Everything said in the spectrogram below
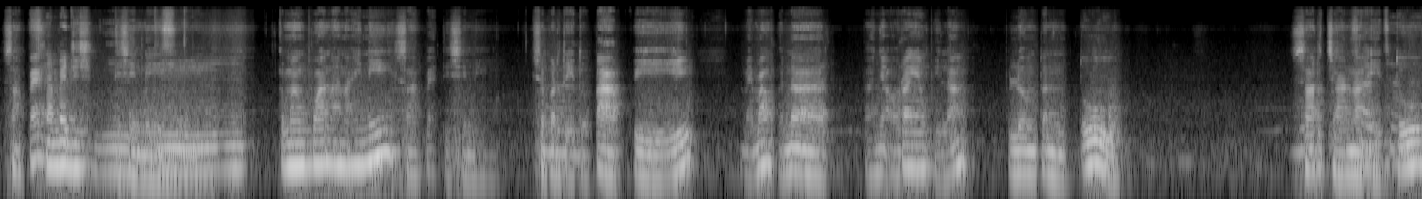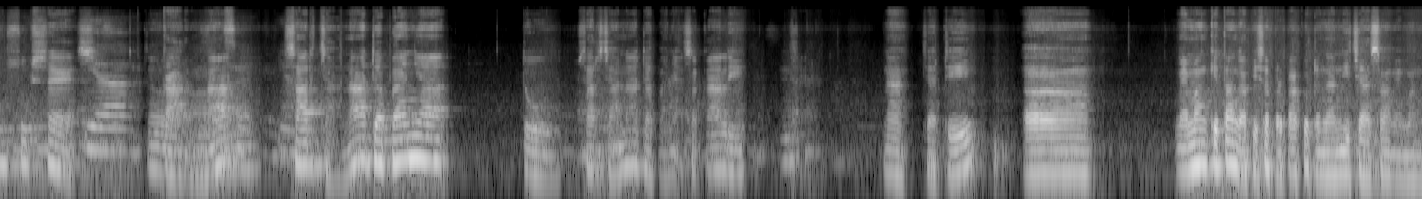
sampai Sampai di sini. di sini. Kemampuan anak ini sampai di sini. Seperti itu. Tapi memang benar banyak orang yang bilang belum tentu sarjana, itu sukses. Iya. karena sarjana ada banyak. Tuh sarjana ada banyak sekali. Nah jadi eh, memang kita nggak bisa berpaku dengan ijazah memang.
